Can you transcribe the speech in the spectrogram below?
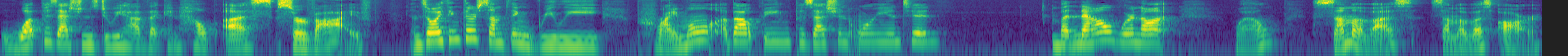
What possessions do we have that can help us survive? And so I think there's something really primal about being possession oriented. But now we're not well, some of us, some of us are.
